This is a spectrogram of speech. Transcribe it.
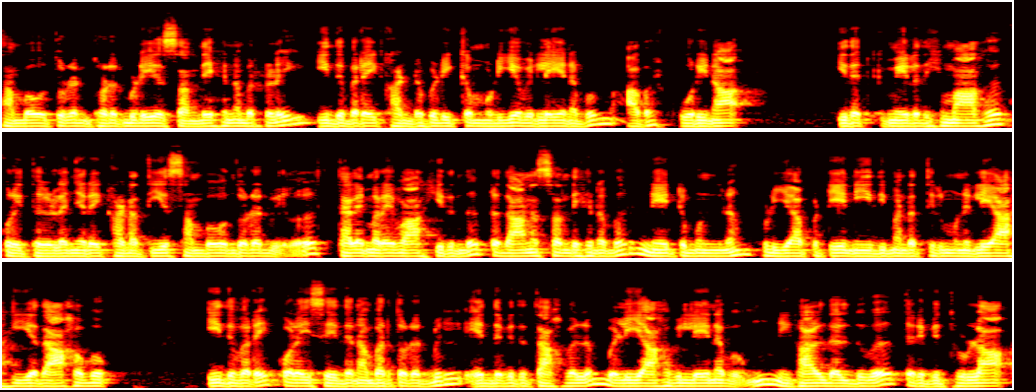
சம்பவத்துடன் தொடர்புடைய சந்தேக நபர்களை இதுவரை கண்டுபிடிக்க முடியவில்லை எனவும் அவர் கூறினார். இதற்கு மேலதிகமாக குறித்த இளைஞரை கடத்திய சம்பவம் தொடர்பில் தலைமறைவாகியிருந்த பிரதான சந்தேக நபர் நேற்று முன்தினம் புளியாப்பட்டிய நீதிமன்றத்தில் முன்னிலையாகியதாகவும் இதுவரை கொலை செய்த நபர் தொடர்பில் எந்தவித தகவலும் வெளியாகவில்லை எனவும் நிகால் தல்துவ தெரிவித்துள்ளார்.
